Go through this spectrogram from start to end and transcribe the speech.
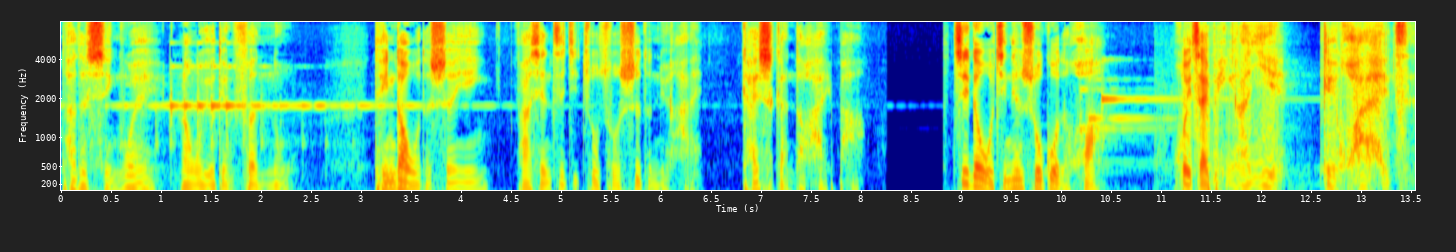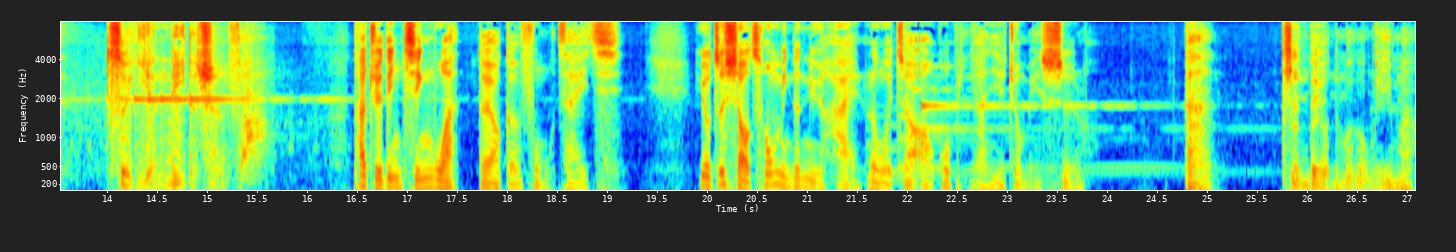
她的行为让我有点愤怒。听到我的声音，发现自己做错事的女孩开始感到害怕。记得我今天说过的话，会在平安夜给坏孩子最严厉的惩罚。她决定今晚都要跟父母在一起。有着小聪明的女孩认为，只要熬过平安夜就没事了，但真的有那么容易吗？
